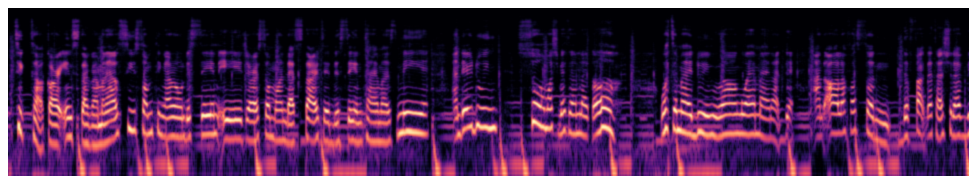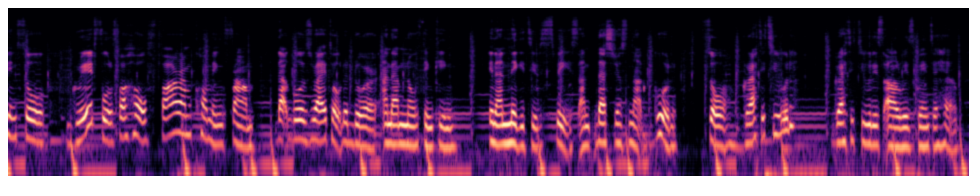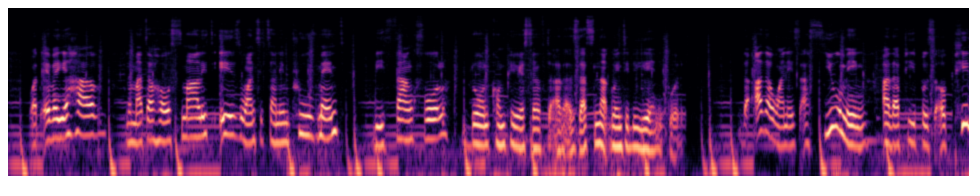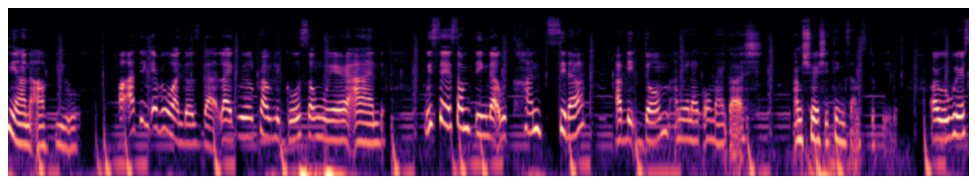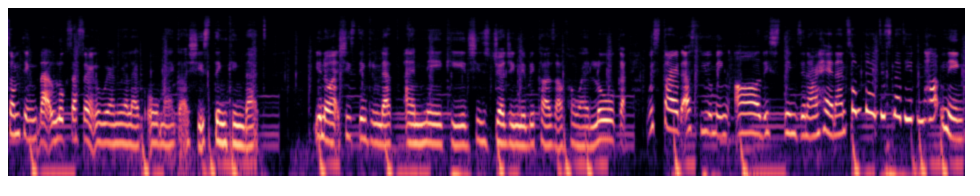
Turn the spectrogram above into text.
TikTok or Instagram and I'll see something around the same age or someone that started the same time as me and they're doing so much better. I'm like, oh, what am I doing wrong? Why am I not there? And all of a sudden, the fact that I should have been so grateful for how far I'm coming from, that goes right out the door, and I'm now thinking in a negative space, and that's just not good. So, gratitude, gratitude is always going to help. Whatever you have, no matter how small it is, once it's an improvement, be thankful. Don't compare yourself to others. That's not going to do you any good. The other one is assuming other people's opinion of you. I think everyone does that. Like, we'll probably go somewhere and we say something that we consider a bit dumb, and we're like, oh my gosh, I'm sure she thinks I'm stupid or we wear something that looks a certain way and we're like, oh my gosh, she's thinking that, you know, she's thinking that I'm naked, she's judging me because of how I look. We start assuming all these things in our head, and sometimes it's not even happening.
